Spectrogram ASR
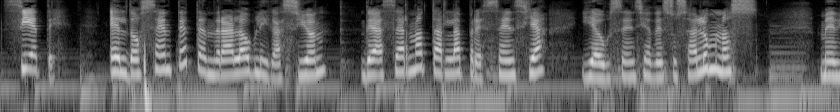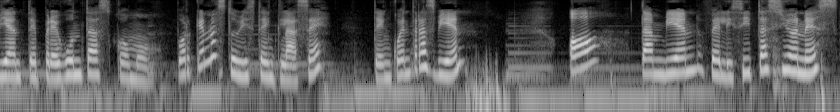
Siete. El docente tendrá la obligación de hacer notar la presencia y ausencia de sus alumnos mediante preguntas como ¿por qué no estuviste en clase? ¿Te encuentras bien? O también felicitaciones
